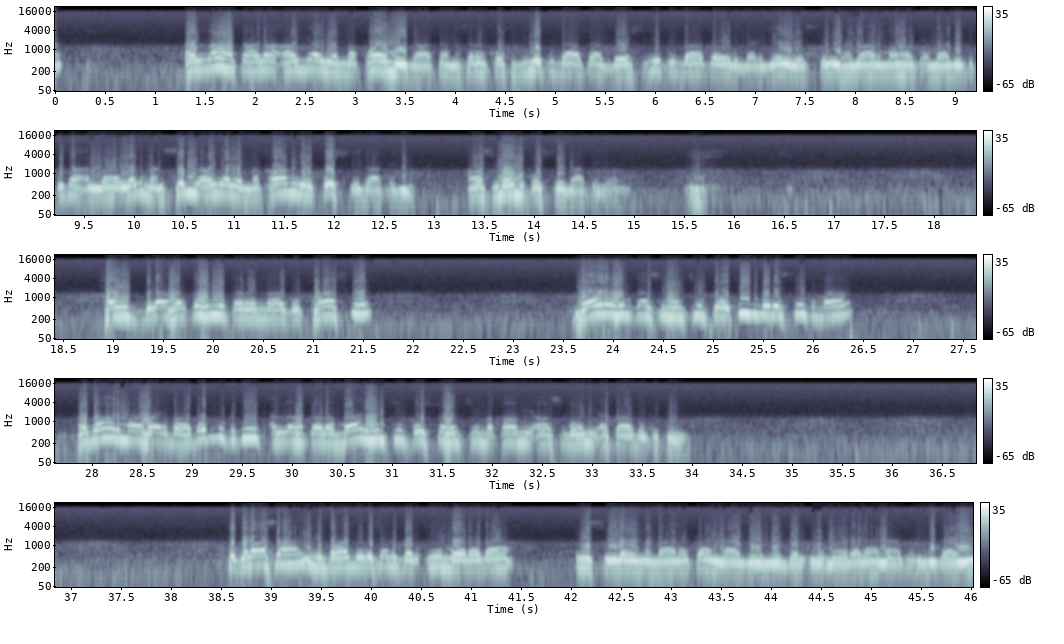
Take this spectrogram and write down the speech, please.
اللہ تعالی آیا یہ مقامی داتا، مثلا قطبیت داتا، گوشیت داتا، ایک درجہ رسطی ہزار ماہ کے عبادت کتا، اللہ یک منصری آیا یہ مقامی یہ قصد داتا گی آسمانی قصد داتا گی آیا۔ شاید بلا ہر کہنی تمنا کو خاص کے مارا ہم کسی ہمچین توفیق برستے کہ ماں ہزار ماہ عبادت بکتی، اللہ تعالی مار ہنچی پوست ہنچی مقامی آسمانی عطا بکتی۔ تو خلاصہ، یہ بات جو کچھ در ای موردہ ای سورہ مبارکہ نازل بھی در ای موردہ نازل بھی دائی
